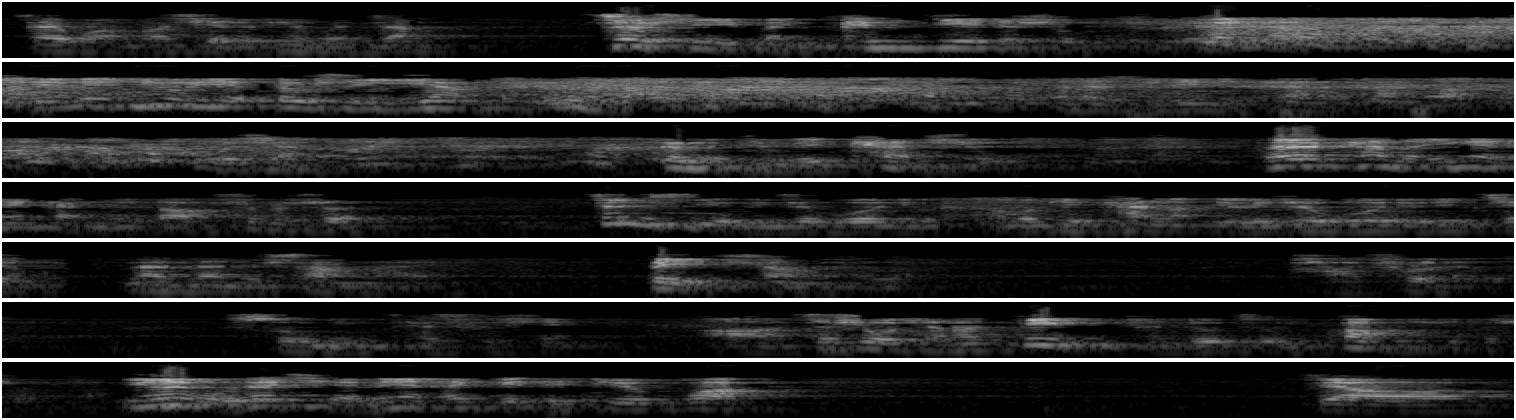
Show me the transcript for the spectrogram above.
在网上写了篇文章，这是一本坑爹的书，前面六页都是一样的。他在书给你看，我想根本就没看书。大家看到应该能感觉到，是不是？真是有一只蜗牛，我们可以看到有一只蜗牛的脚慢慢的上来，背上来了，爬出来了。书名才出现啊！这是我想到电影很多这种倒叙的手法，因为我在前面还给了一句话，叫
